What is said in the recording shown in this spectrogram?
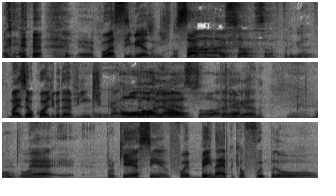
é, for assim mesmo, a gente não sabe, né? ah, só, só, tô ligado. Mas é o código da Vinci, É. cara. Olha Dan Brown, só, tá cara. ligado? É, bom, boa. Né? Porque assim, foi bem na época que eu fui pro,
